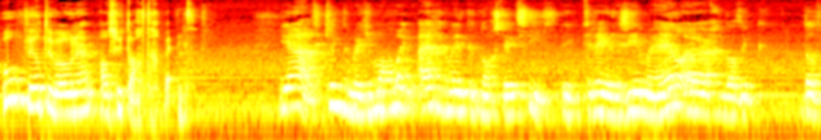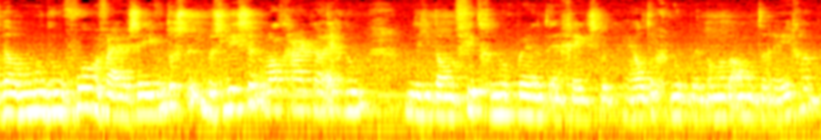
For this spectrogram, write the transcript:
wilt u wonen als u 80 bent? Ja, het klinkt een beetje mal, maar eigenlijk weet ik het nog steeds niet. Ik realiseer me heel erg dat ik dat wel moet doen voor mijn 75ste. Beslissen wat ga ik nou echt doen. Omdat je dan fit genoeg bent en geestelijk helder genoeg bent om dat allemaal te regelen.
